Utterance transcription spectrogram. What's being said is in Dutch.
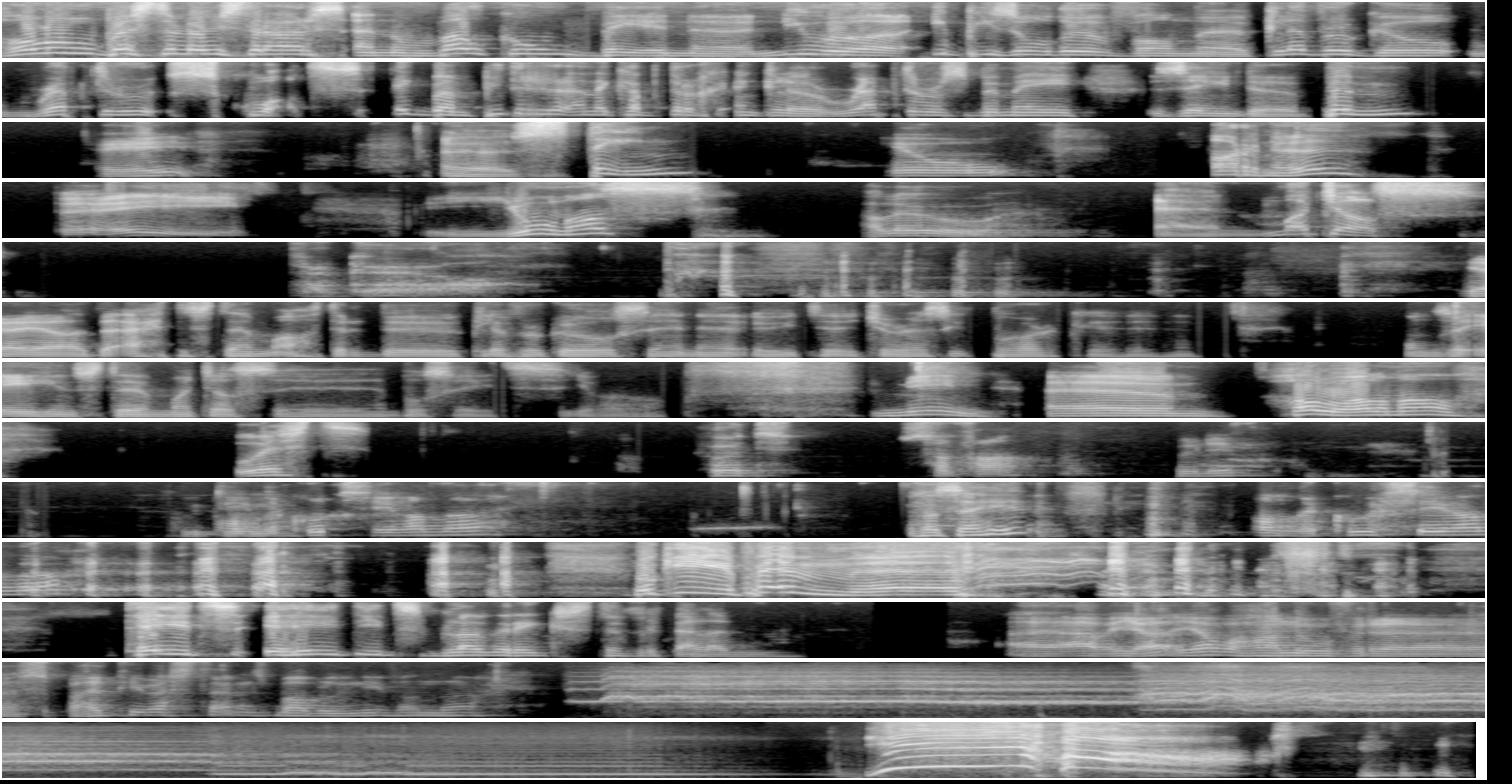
Hallo beste luisteraars en welkom bij een eh, nieuwe episode van eh, Clever Girl Raptor Squad. Ik ben Pieter en ik heb terug enkele raptors bij mij. Zijn de Pim, Hey. eh, Steen, Yo. Arne, Hey. Jonas Hallo. en Matthias. The girl. Ja, ja, de echte stem achter de Clever Girls zijn eh, uit eh, Jurassic Park. eh, onze eigenste Matthias uh, Bosheits. Jawel. Nee, ehm, hallo allemaal. Hoe is het? Goed. Ça va? Goed, hè? Goed Van de koers hier vandaag? Wat zeg je? Van de koers hier vandaag? Oké, Pim. eh hij heeft hij heeft iets belangrijks te vertellen. Eh, ah, ja, ja, we gaan over eh, spaghetti westerns babbelen niet vandaag. Yeah!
